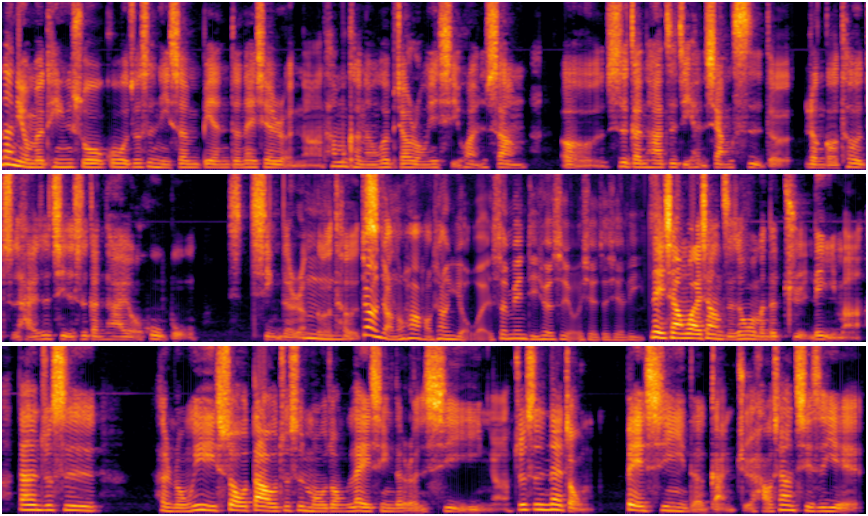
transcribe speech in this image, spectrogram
那你有没有听说过，就是你身边的那些人啊，他们可能会比较容易喜欢上，呃，是跟他自己很相似的人格特质，还是其实是跟他有互补型的人格特质？嗯这样讲的话，好像有诶、身边的确是有一些这些例子。内向外向只是我们的举例嘛，但是就是很容易受到就是某种类型的人吸引啊，就是那种被吸引的感觉，好像其实也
